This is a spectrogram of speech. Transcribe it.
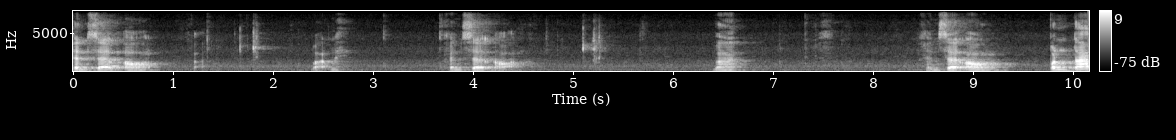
cancel all បាទនេះ cancel all បាទ cancel all ប៉ុន្តែ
